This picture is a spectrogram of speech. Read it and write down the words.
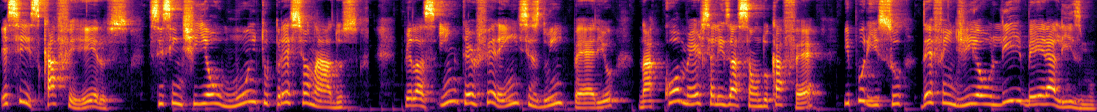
Esses cafeeiros se sentiam muito pressionados pelas interferências do império na comercialização do café e por isso defendia o liberalismo.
